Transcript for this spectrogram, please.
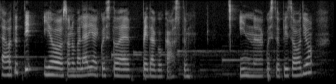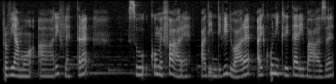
Ciao a tutti, io sono Valeria e questo è Pedagogcast. In questo episodio proviamo a riflettere su come fare ad individuare alcuni criteri base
